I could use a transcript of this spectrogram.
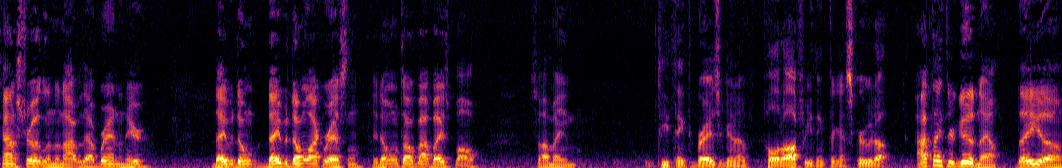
kind of struggling tonight without Brandon here. David don't David don't like wrestling. He don't want to talk about baseball. So I mean, Do you think the Braves are going to pull it off, or you think they're going to screw it up? I think they're good now. They uh,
